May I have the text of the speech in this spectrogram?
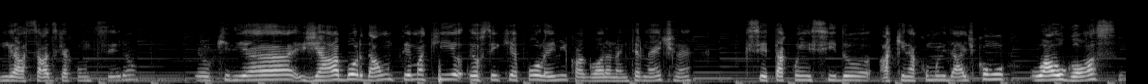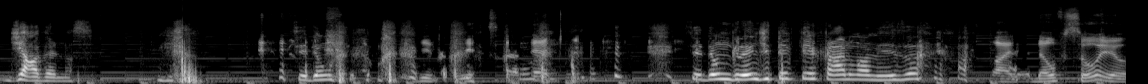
engraçadas que aconteceram, eu queria já abordar um tema que eu, eu sei que é polêmico agora na internet, né? Que você tá conhecido aqui na comunidade como o algoz de Avernus. Você deu um. Você deu um grande TPK numa mesa. Olha, não sou eu,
